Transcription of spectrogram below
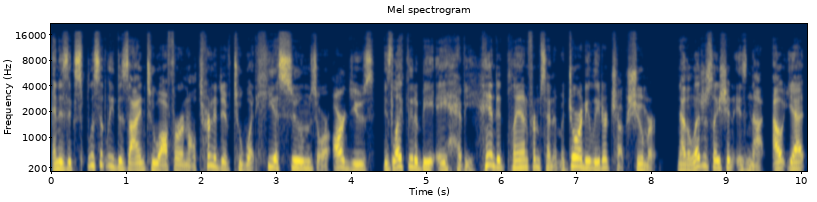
and is explicitly designed to offer an alternative to what he assumes or argues is likely to be a heavy handed plan from Senate Majority Leader Chuck Schumer. Now, the legislation is not out yet,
